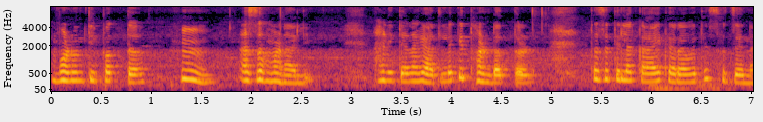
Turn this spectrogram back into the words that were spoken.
म्हणून ती फक्त असं म्हणाली. आणि त्यानं घातलं की थंडात तोंड. तसं तिला काय करावं ते सुचेना.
